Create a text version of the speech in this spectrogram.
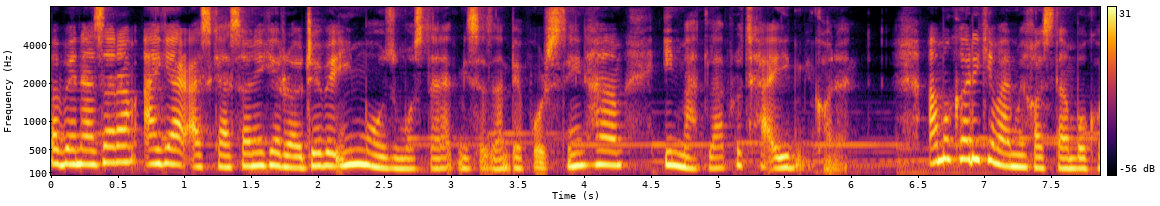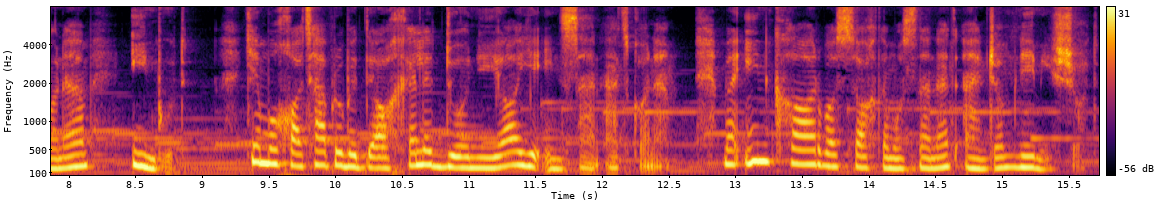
و به نظرم اگر از کسانی که راجع به این موضوع مستند می‌سازن بپرسین هم این مطلب رو تایید می‌کنن اما کاری که من می‌خواستم بکنم این بود که مخاطب رو به داخل دنیای این صنعت کنم و این کار با ساخت مستند انجام نمی‌شد.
